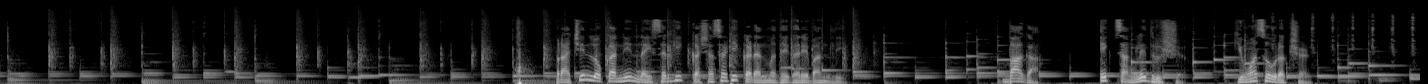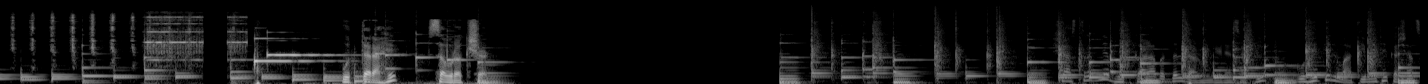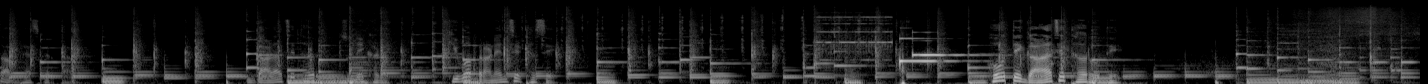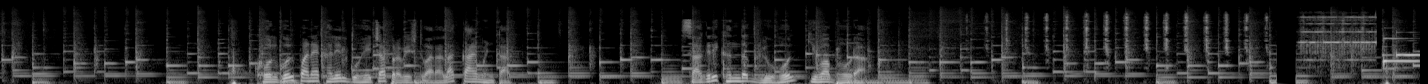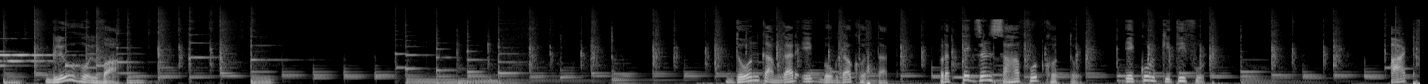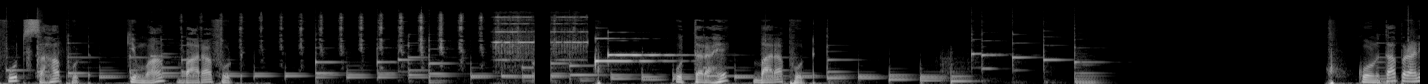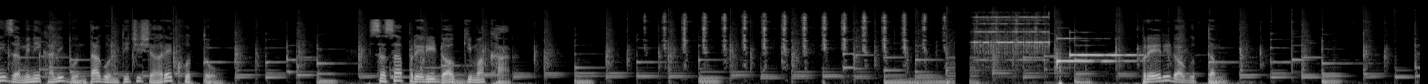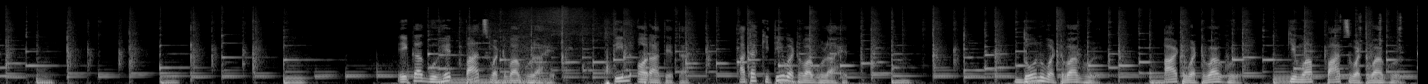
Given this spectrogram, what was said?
प्राचीन लोकांनी नैसर्गिक कशासाठी कड्यांमध्ये घरे बांधली? बागा एक चांगले दृश्य किंवा संरक्षण. उत्तर आहे संरक्षण. गुहेतील मातीमध्ये कशाचा अभ्यास करता गाळाचे थर जुने खडक किंवा प्राण्यांचे ठसे? हो ते गाळाचे थर होते. खोलगोल पाण्याखालील गुहेच्या प्रवेशद्वाराला काय म्हणतात? सागरी खंदक ब्लू होल किंवा भोवरा ब्लू होलवा दोन कामगार एक बोगदा खोदतात. प्रत्येक जण सहा फूट खोदतो. एकूण किती फूट? आठ फूट सहा फूट किंवा बारा फूट? उत्तर आहे बारा फूट. कोणता प्राणी जमिनीखाली गुंतागुंतीची शहरे खोदतो? ससा प्रेरी डॉग किंवा खार. प्रेरी डॉग उत्तम. एका गुहेत पाच वटवाघूळ आहेत. तीन औरात येतात. आता किती वटवाघूळ आहेत? दोन वटवाघूळ आठ वटवाघूळ किंवा पाच वटवाघूळ.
